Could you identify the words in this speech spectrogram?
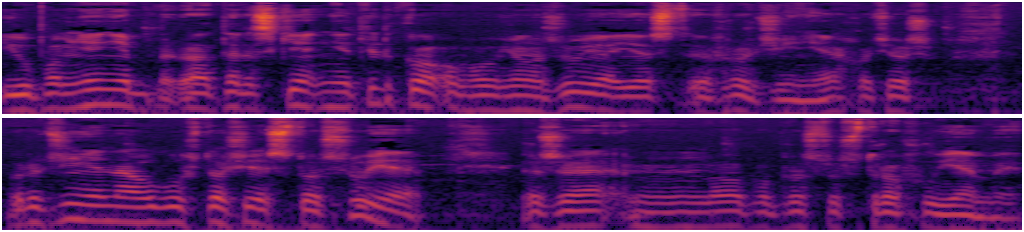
I upomnienie braterskie nie tylko obowiązuje jest w rodzinie, chociaż w rodzinie na ogół to się stosuje, że no, po prostu strofujemy.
